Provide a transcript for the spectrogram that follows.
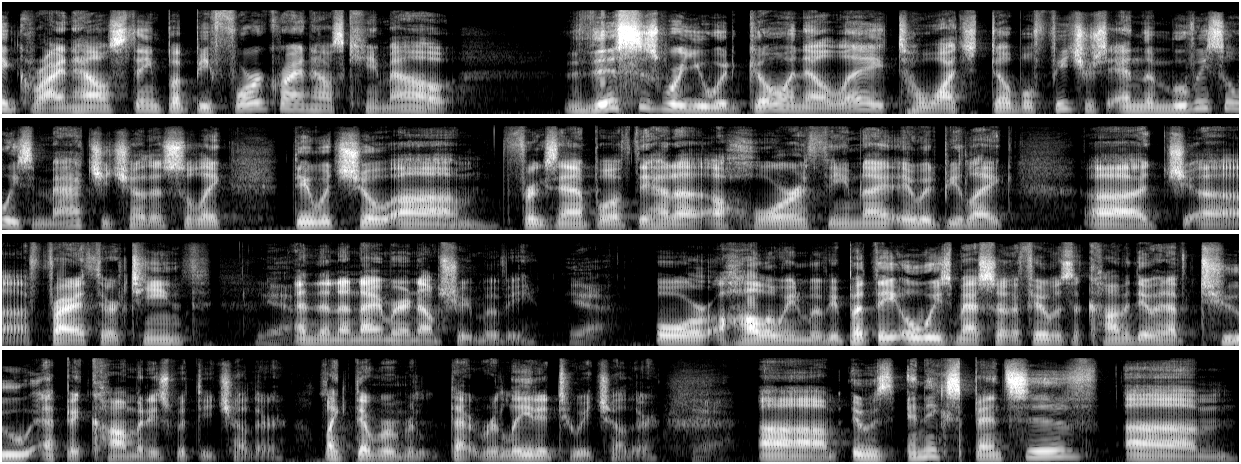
big grindhouse thing but before grindhouse came out this is where you would go in LA to watch double features and the movies always match each other so like they would show um for example if they had a, a horror theme night it would be like uh, uh Friday 13th Yeah. and then a Nightmare on Elm Street movie Yeah. or a Halloween movie, but they always match. So if it was a comedy, they would have two epic comedies with each other, like that were that related to each other. Um, it was inexpensive. Um,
